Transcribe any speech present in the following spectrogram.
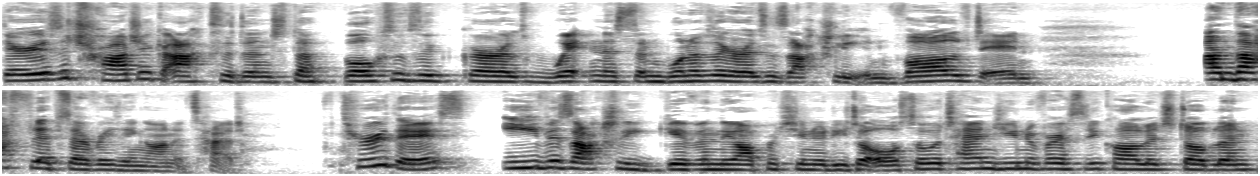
there is a tragic accident that both of the girls witness and one of the girls is actually involved in, and that flips everything on its head. Through this, Eve is actually given the opportunity to also attend University College Dublin,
